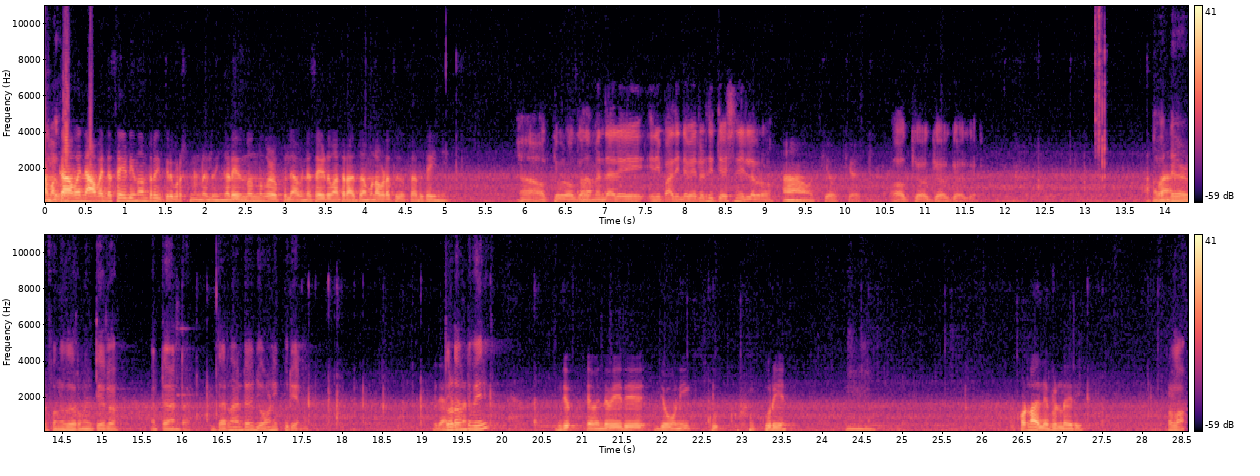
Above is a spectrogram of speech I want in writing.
നമുക്ക് അവൻ അവന്റെ സൈഡിൽ നിന്ന് മാത്രം ഇത്തിരി പ്രശ്നം ഉണ്ടല്ലോ. നിങ്ങളുടെ നിന്നൊന്നും കുഴപ്പമില്ല. അവന്റെ സൈഡ് മാത്രം. അത് നമ്മൾ അവിടെ തീർത്ത് അത് കഴിഞ്ഞ്. ആ ഓക്കെ ബ്രോ ഓക്കെ. നമ്മ എന്തായാലും ഇനിയിപ്പോ അതിന്റെ പേരിൽ ഒരു സിറ്റുവേഷൻ ഇല്ല ബ്രോ ആ okay okay okay. Okay okay okay okay. അവന്റെ കുഴപ്പങ്ങൾ തീർന്നു കിട്ടിയല്ലോ. മറ്റേ അവന്റെ. എന്തായിരുന്നു അവന്റെ ജോണി കുര്യൻ. ഇതോടെ അവന്റെ പേര്? അവന്റെ പേര് ജോണി കുറിയൻ അല്ലേ കൊള്ളാമല്ലേ പിള്ളേര്? കൊള്ളാം.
